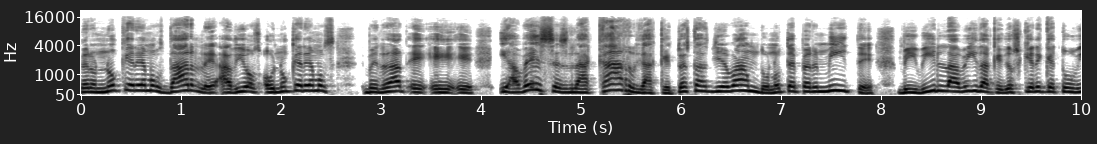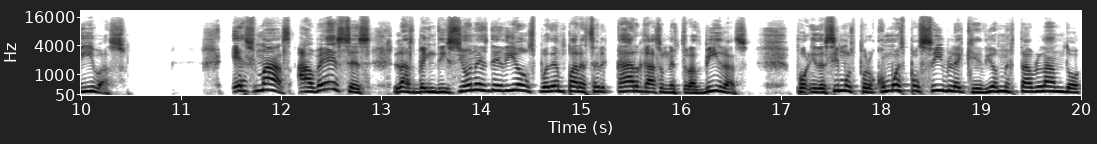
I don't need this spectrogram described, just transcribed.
pero no queremos darle a Dios o no queremos, ¿verdad? Eh, eh, eh, y a veces la carga que tú estás llevando no te permite vivir la vida que Dios quiere que tú vivas. Es más, a veces las bendiciones de Dios pueden parecer cargas en nuestras vidas. y decimos, pero ¿cómo es posible que Dios me está hablando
